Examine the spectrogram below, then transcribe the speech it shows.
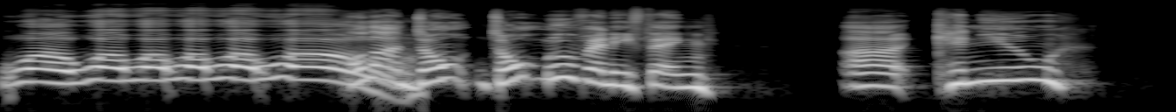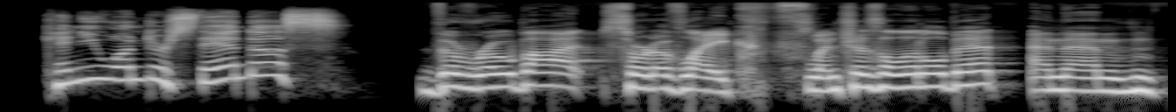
Whoa, whoa, whoa, whoa, whoa, whoa! Hold on, don't don't move anything. Uh, can you can you understand us? The robot sort of like flinches a little bit and then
